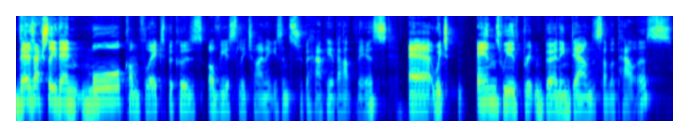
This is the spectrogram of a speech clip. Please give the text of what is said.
there's actually then more conflict because obviously China isn't super happy about this, uh, which ends with Britain burning down the Summer Palace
